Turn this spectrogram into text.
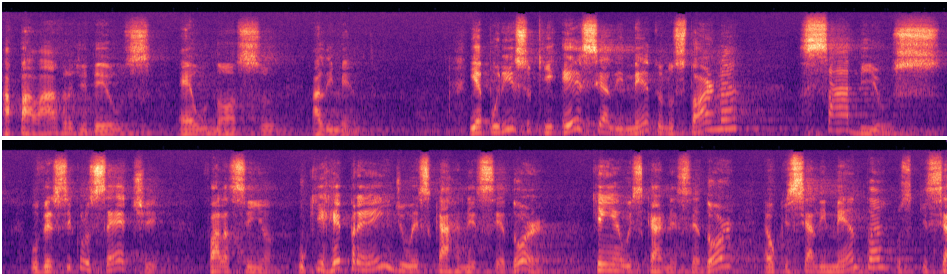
a palavra de Deus, é o nosso alimento. E é por isso que esse alimento nos torna sábios. O versículo 7 fala assim: ó, o que repreende o escarnecedor, quem é o escarnecedor? é o que se alimenta, os que se,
